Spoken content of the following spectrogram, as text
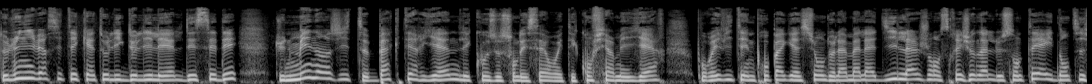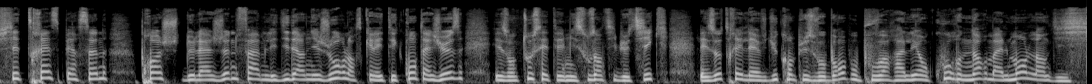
de l'Université catholique de Lille est, elle, décédée d'une méningite bactérienne. Les causes de son décès ont été confirmées hier. Pour éviter une propagation de la maladie, l'Agence régionale de santé a identifié 13 personnes proches de la jeune femme les dix derniers jours lorsqu'elle était contagieuse. Ils ont tous été mis sous antibiotiques. Les autres élèves du campus Vauban vont pouvoir aller en cours normalement lundi.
